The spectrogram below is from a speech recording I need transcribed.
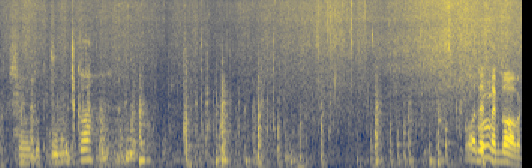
Так, все, тут кубочка. О, так добре.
